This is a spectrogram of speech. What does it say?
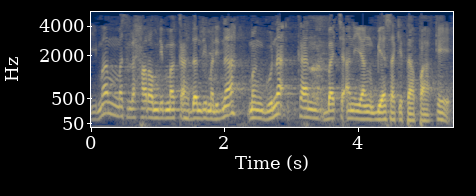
Imam Masjidil Haram di Makkah dan di Madinah menggunakan bacaan yang biasa kita pakai.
